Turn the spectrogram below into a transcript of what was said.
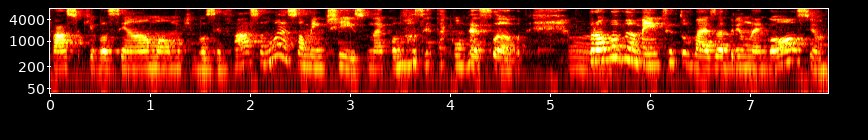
faça o que você ama, ama o que você faça, não é somente isso, né? Quando você está começando. Hum. Provavelmente, se tu vais abrir um negócio,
